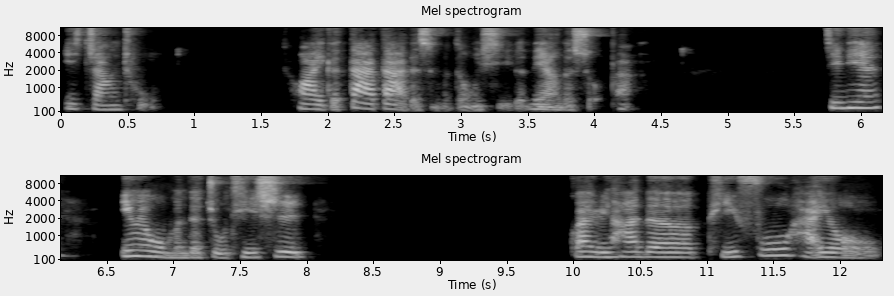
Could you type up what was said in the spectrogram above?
一张图，画一个大大的什么东西的那样的手帕。今天，因为我们的主题是。关于他的皮肤，还有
